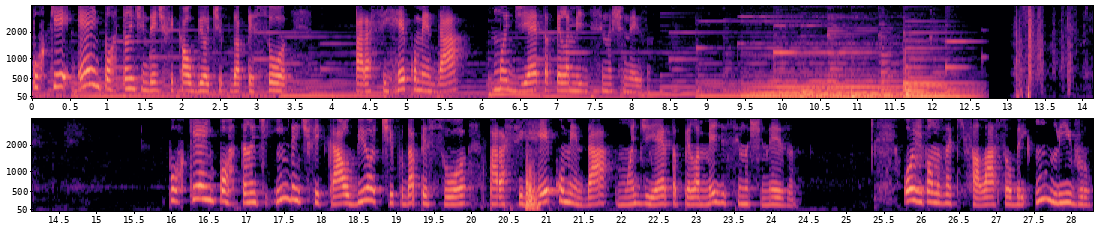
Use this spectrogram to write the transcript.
Porque é importante identificar o biotipo da pessoa para se recomendar uma dieta pela medicina chinesa. Que é importante identificar o biotipo da pessoa para se recomendar uma dieta pela medicina chinesa? Hoje vamos aqui falar sobre um livro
